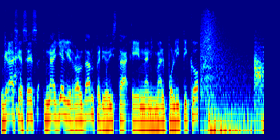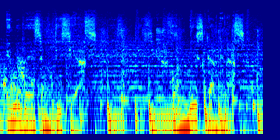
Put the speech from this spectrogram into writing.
Gracias, es Nayeli Roldán, periodista en Animal Político. MBS Noticias con Luis Cárdenas.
